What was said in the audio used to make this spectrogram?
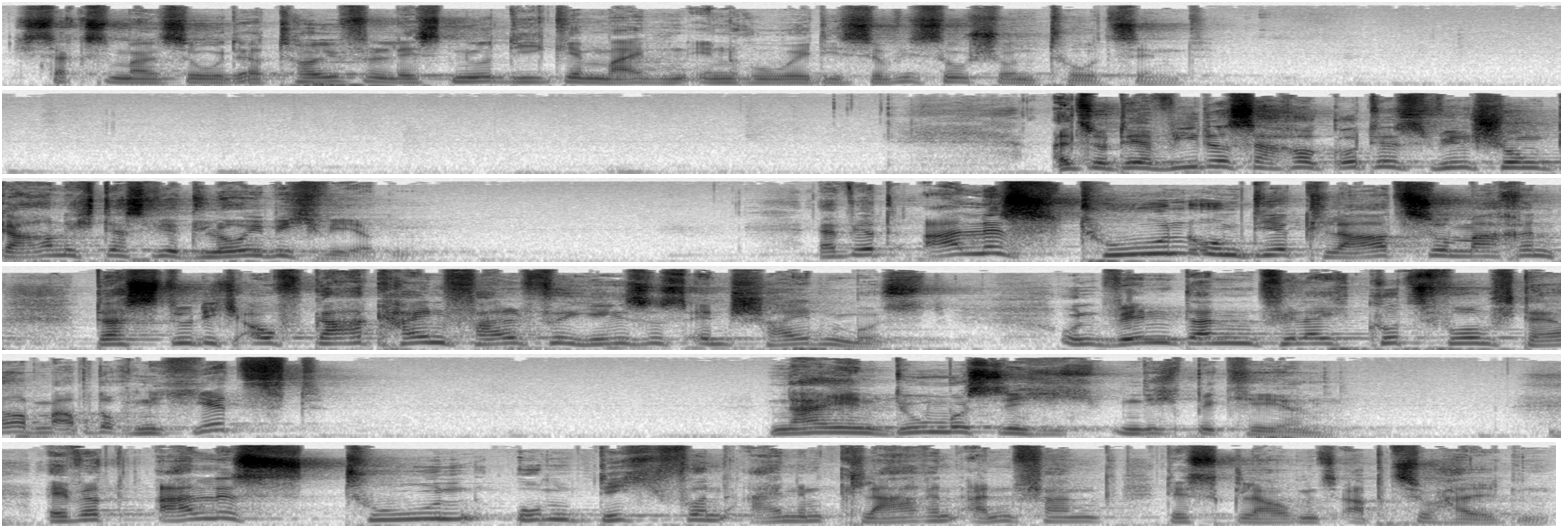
Ich sag's mal so, der Teufel lässt nur die Gemeinden in Ruhe, die sowieso schon tot sind. Also der Widersacher Gottes will schon gar nicht, dass wir gläubig werden. Er wird alles tun, um dir klarzumachen, dass du dich auf gar keinen Fall für Jesus entscheiden musst. Und wenn dann vielleicht kurz vorm Sterben, aber doch nicht jetzt. Nein, du musst dich nicht bekehren. Er wird alles tun, um dich von einem klaren Anfang des Glaubens abzuhalten.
